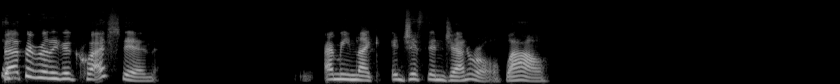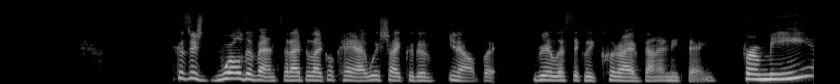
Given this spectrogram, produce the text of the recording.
That's a really good question. I mean, like, it just in general. Wow. Because there's world events that I'd be like, okay, I wish I could have, you know, but realistically, could I have done anything? For me,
